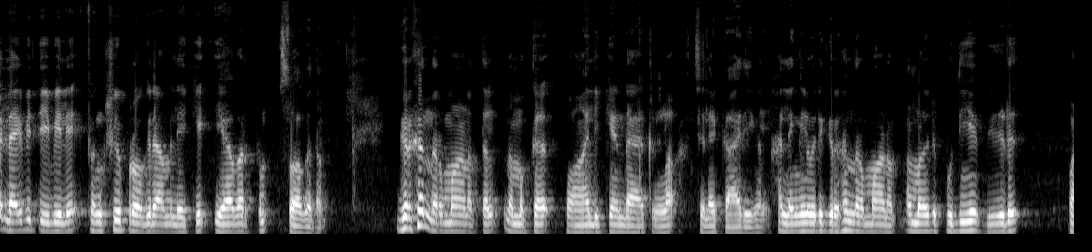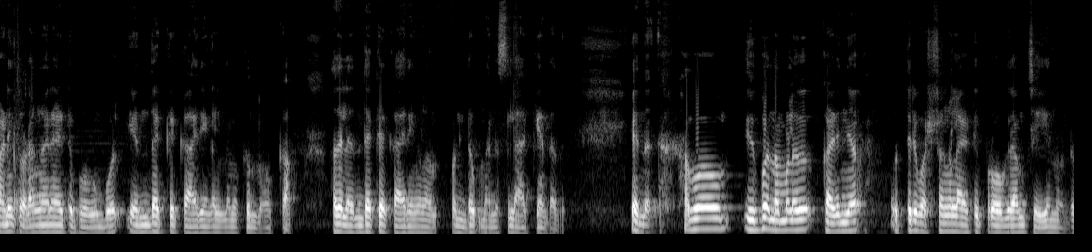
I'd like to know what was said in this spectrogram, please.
ലൈവ് ടി വിയിലെ ഫെങ്ഷു പ്രോഗ്രാമിലേക്ക് ഏവർക്കും സ്വാഗതം. ഗൃഹനിർമ്മാണത്തിൽ നമുക്ക് പാലിക്കേണ്ടതായിട്ടുള്ള ചില കാര്യങ്ങൾ അല്ലെങ്കിൽ ഒരു ഗൃഹനിർമ്മാണം നമ്മളൊരു പുതിയ വീട് പണി തുടങ്ങാനായിട്ട് പോകുമ്പോൾ എന്തൊക്കെ കാര്യങ്ങൾ നമുക്ക് നോക്കാം അതിൽ എന്തൊക്കെ കാര്യങ്ങൾ ഉണ്ട് മനസ്സിലാക്കേണ്ടത് എന്ന്. അപ്പോൾ ഇതിപ്പോൾ നമ്മൾ കഴിഞ്ഞ ഒത്തിരി വർഷങ്ങളായിട്ട് ഈ പ്രോഗ്രാം ചെയ്യുന്നുണ്ട്.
